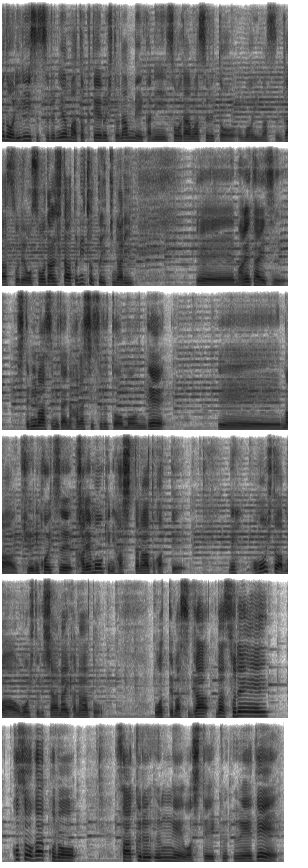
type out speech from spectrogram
ことをリリースするには、まあ、特定の人何名かに相談はすると思いますがそれを相談した後にちょっといきなり、えー、マネタイズしてみますみたいな話すると思うんで、えー、まあ急にこいつ金儲けに走ったなとかってね思う人はまあ思う人でしゃあないかなと思ってますがまあそれこそがこのサークル運営をしていく上で、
